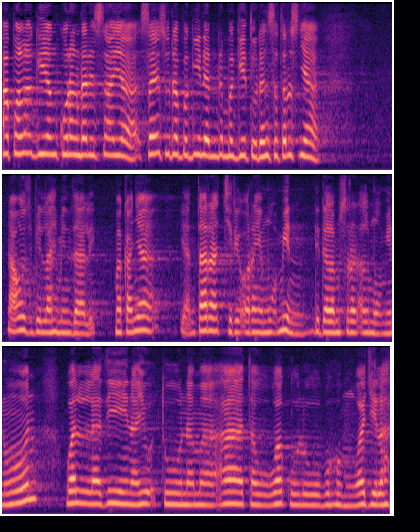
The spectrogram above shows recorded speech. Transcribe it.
apalagi yang kurang dari saya, saya sudah begini dan begitu dan seterusnya. Nauzubillah min dzalik. Makanya di antara ciri orang yang mukmin di dalam surat Al-Mu'minun, walladzina yu'tuna ma atau wa qulubuhum wajilah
